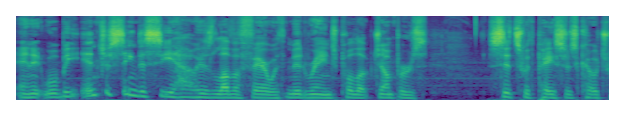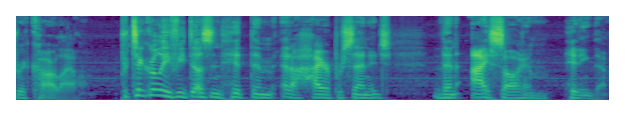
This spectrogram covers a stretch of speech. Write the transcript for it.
and it will be interesting to see how his love affair with mid range pull up jumpers sits with Pacers coach Rick Carlisle, particularly if he doesn't hit them at a higher percentage than I saw him hitting them.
